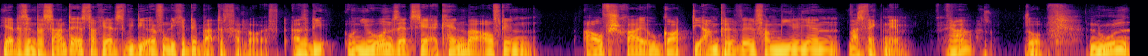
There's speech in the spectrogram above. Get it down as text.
Ja, das Interessante ist doch jetzt, wie die öffentliche Debatte verläuft. Also die Union setzt ja erkennbar auf den Aufschrei, oh Gott, die Ampel will Familien was wegnehmen. Ja, also so. Nun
